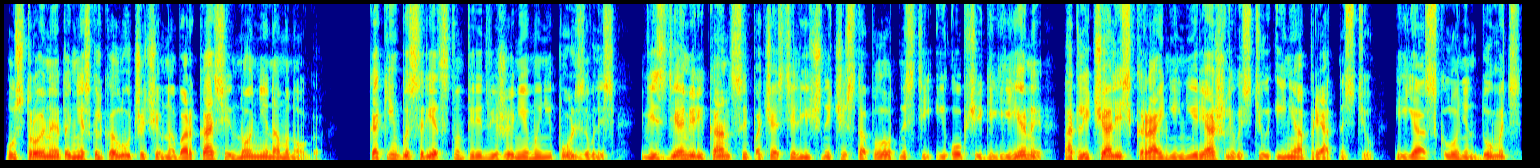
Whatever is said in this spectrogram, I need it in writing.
Устроено это несколько лучше, чем на баркасе, но не намного. Каким бы средством передвижения мы ни пользовались, везде американцы по части личной чистоплотности и общей гигиены отличались крайней неряшливостью и неопрятностью, и я склонен думать,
